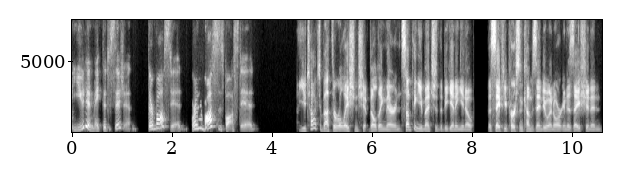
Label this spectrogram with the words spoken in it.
you didn't make the decision. Their boss did, or their boss's boss did. You talked about the relationship building there, and something you mentioned at the beginning, you know, the safety person comes into an organization and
